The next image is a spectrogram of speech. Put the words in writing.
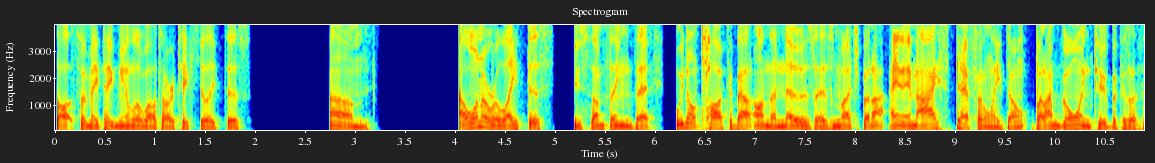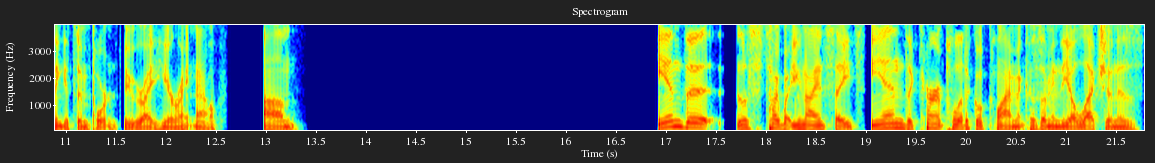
thought, so it may take me a little while to articulate this. Um, I want to relate this to something that we don't talk about on the nose as much, but I and I definitely don't, but I'm going to because I think it's important to right here, right now. Um, in the let's talk about United States in the current political climate, because I mean the election is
